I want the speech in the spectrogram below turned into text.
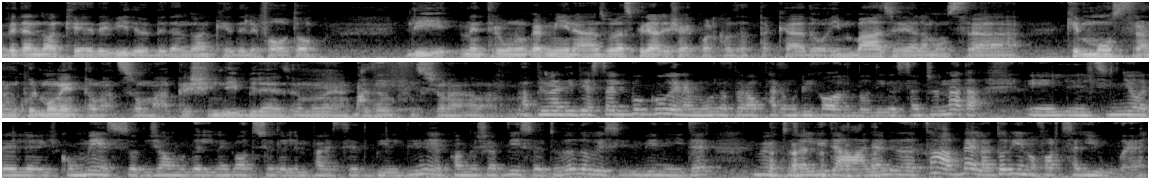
vedendo anche dei video e vedendo anche delle foto, lì mentre uno cammina sulla spirale c'è qualcosa attaccato in base alla mostra che mostrano in quel momento, ma insomma, prescindibile secondo me, anche Ma- se non funzionava. Ma prima di piazzare il Guggenheim volevo però fare un ricordo di questa giornata il, il signore, il, il commesso diciamo del negozio dell'Empire State Building e quando ci ha visto ha detto da dove venite? Mi ha detto dall'Italia, lui ha detto ah bella Torino forza Juve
